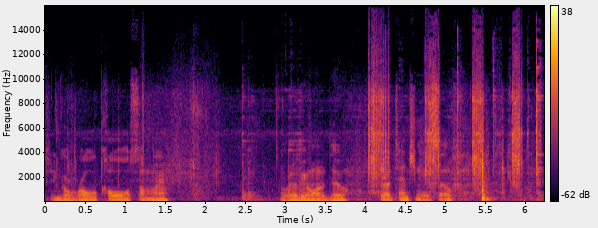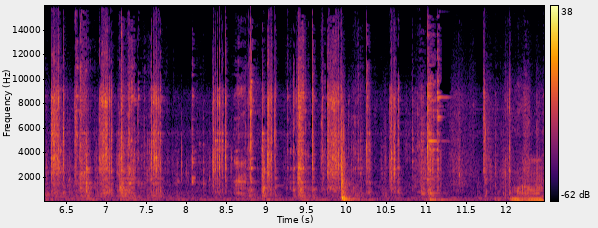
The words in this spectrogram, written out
So you can go roll coal somewhere. Whatever you want to do. Draw attention to yourself. Come on.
